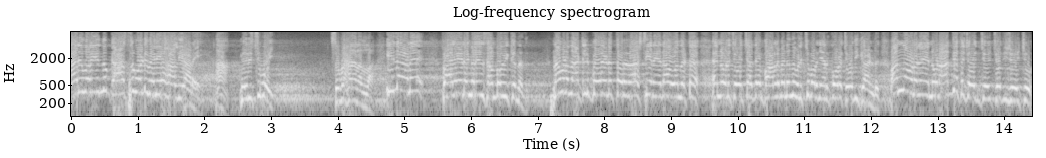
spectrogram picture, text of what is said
ആര് പറയുന്നു? കാസർഗോഡ് വലിയ ഖാദിയാറേ ആ മരിച്ചുപോയി. സുബഹാനല്ല. ഇതാണ് പലയിടങ്ങളിൽ സംഭവിക്കുന്നത്. നമ്മുടെ നാട്ടിൽ പേരെടുത്ത ഒരു രാഷ്ട്രീയ നേതാവ് വന്നിട്ട് എന്നോട് ചോദിച്ചു അദ്ദേഹം പാർലമെന്റ് എന്ന് വിളിച്ചു പറഞ്ഞു എനിക്ക് കുറെ ചോദിക്കാണ്ട് വന്ന ഉടനെ എന്നോട് ആദ്യത്തെ ചോദ്യം ചോദിച്ചു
